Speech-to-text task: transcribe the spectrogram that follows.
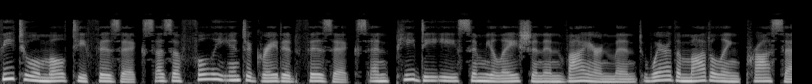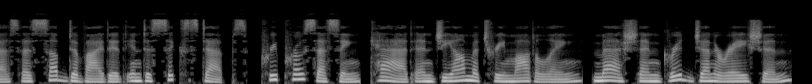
FEATool Multiphysics is a fully integrated physics and PDE simulation environment where the modeling process is subdivided into six steps, preprocessing CAD and geometry modeling, mesh and grid generation,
